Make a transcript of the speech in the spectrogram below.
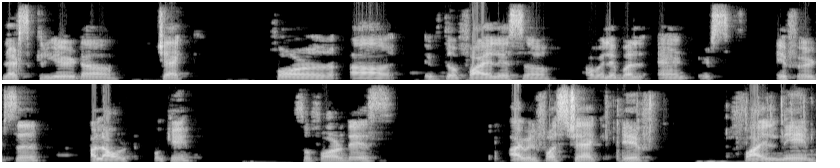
let's create a check for uh, if the file is uh, available and it's if it's uh, allowed. Okay? So for this I will first check if file name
